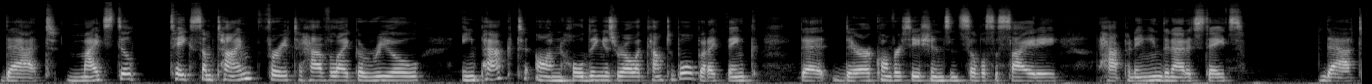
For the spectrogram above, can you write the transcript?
that might still take some time for it to have like a real impact on holding Israel accountable. But I think that there are conversations in civil society happening in the United States that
